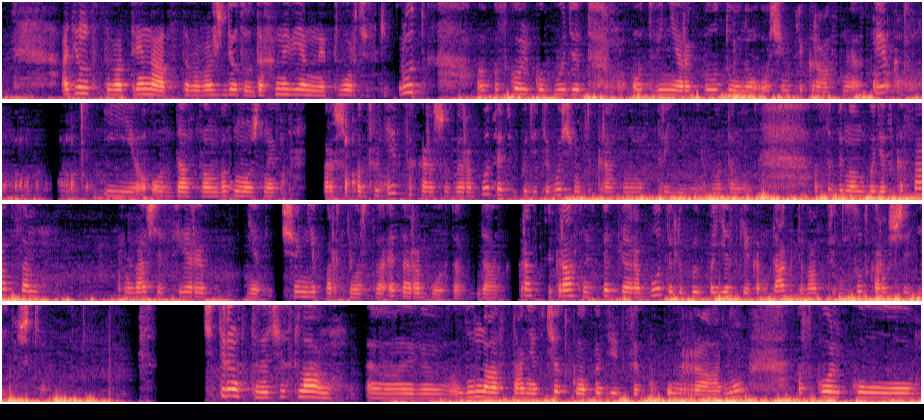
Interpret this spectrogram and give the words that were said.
11-13 вас ждет вдохновенный творческий труд, поскольку будет от Венеры к Плутону очень прекрасный аспект. И он даст вам возможность хорошо потрудиться, хорошо заработать, будете в очень прекрасном настроении. Вот он. Особенно он будет касаться вашей сферы нет, еще не партнерство, это работа. Да, как раз прекрасный аспект для работы, любые поездки и контакты вам принесут хорошие денежки. 14 числа э, Луна станет в четкую оппозицию к Урану, поскольку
